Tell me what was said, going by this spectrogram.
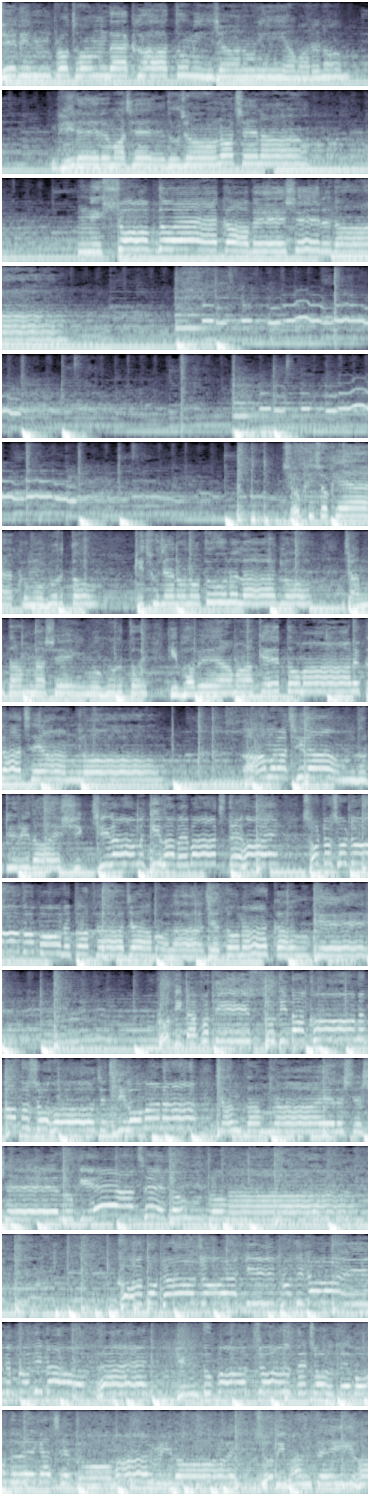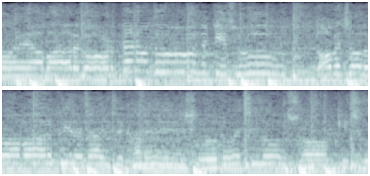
যেদিন প্রথম দেখা তুমি জানুনি আমার নাম। ভিড়ের মাঝে দুজন অচেনা নিঃশব্দ এক আবেশের দাম। চোখে চোখে এক মুহূর্ত, কিছু যেন নতুন লাগল। জানতাম না সেই মুহূর্তই কীভাবে আমাকে তোমার কাছে আনলো। আমরা ছিলাম দুটি হৃদয়, শিখছিলাম কীভাবে বাঁচতে হয়। ছোট ছোট গোপন কথা যা বলা যেত না কাউকে। প্রতিটা প্রতিশ্রুতি তখন কত সহজ ছিল মানা, জানতাম না শেষে লুকিয়ে আছে যন্ত্রণা। প্রতিটা কিন্তু চলতে চলতে বদলে গেছে তোমার হৃদয়। যদি ভাঙতেই হয় তবে চলো আবার ফিরে যাই যেখানে শুরু হয়েছিল সব কিছু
